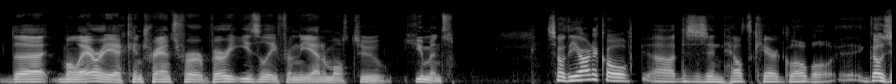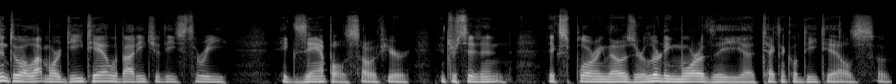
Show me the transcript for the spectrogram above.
the malaria can transfer very easily from the animals to humans. So the article, uh, this is in Healthcare Global, it goes into a lot more detail about each of these three examples. So if you're interested in exploring those or learning more of the uh, technical details of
